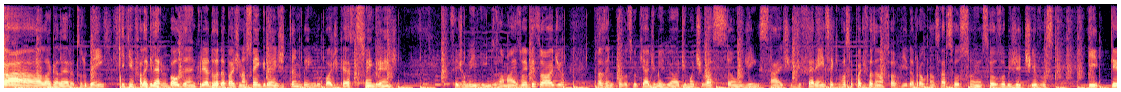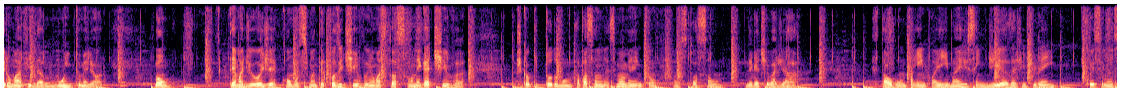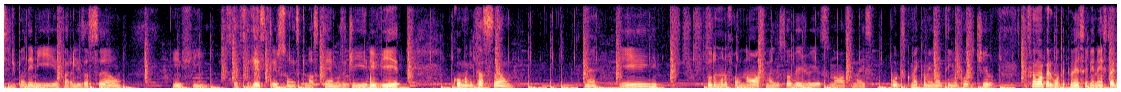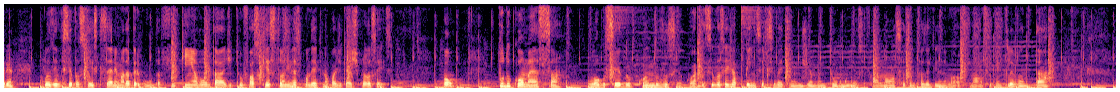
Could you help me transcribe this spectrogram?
Fala galera, tudo bem? Aqui quem fala é Guilherme Baldan, criador da página Sonho Grande, também do podcast Sonho Grande. Sejam bem-vindos a mais um episódio, trazendo para você o que há de melhor, de motivação, de insight, de diferença que você pode fazer na sua vida para alcançar seus sonhos, seus objetivos e ter uma vida muito melhor. Bom, o tema de hoje é como se manter positivo em uma situação negativa. Acho que é o que todo mundo está passando nesse momento. A situação negativa já há algum tempo aí, mais de 100 dias, a gente vem com esse lance de pandemia, paralisação, enfim, essas restrições que nós temos de ir e vir, comunicação, né? E todo mundo fala, nossa, mas eu só vejo isso, nossa, mas putz, como é que eu me mantenho positivo? Foi uma pergunta que eu recebi no Instagram. Inclusive, se vocês quiserem mandar pergunta, fiquem à vontade que eu faço questão de responder aqui no podcast para vocês. Bom, tudo começa logo cedo quando você acorda. Se você já pensa que você vai ter um dia muito ruim, você fala, nossa, eu tenho que fazer aquele negócio, nossa, eu tenho que levantar,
